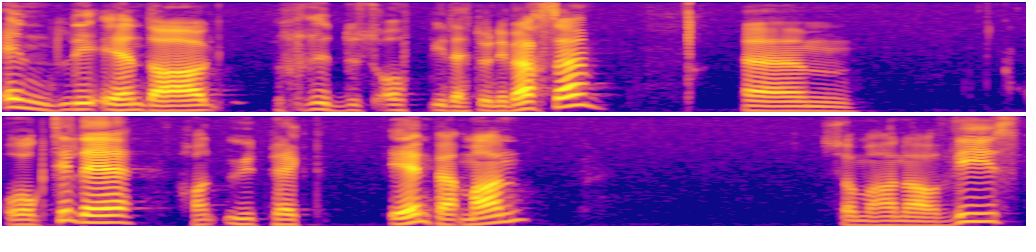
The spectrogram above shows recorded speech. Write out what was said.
endelig en dag ryddes opp i dette universet. Um, og til det har han utpekt én mann som han har vist,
